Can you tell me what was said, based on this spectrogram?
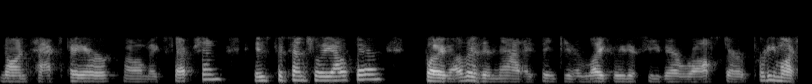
non-taxpayer um, exception is potentially out there. But other than that, I think you're likely to see their roster pretty much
